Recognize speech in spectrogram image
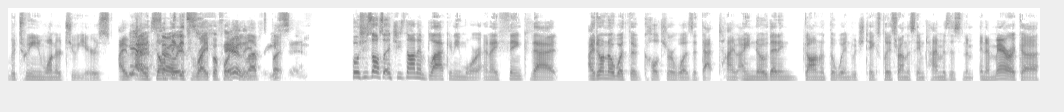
between one or two years i, Yeah, I don't so think it's, right before she left but. Well, she's also and she's not in black anymore. And I think that I don't know what the culture was at that time. I know that in Gone with the Wind, which takes place around the same time as this in, in America,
